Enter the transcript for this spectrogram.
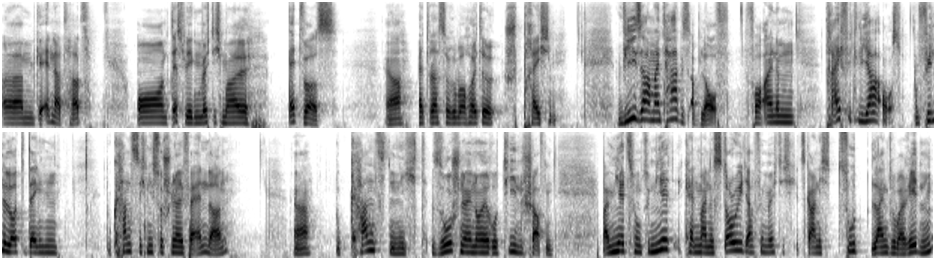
ähm, geändert hat. Und deswegen möchte ich mal etwas ja, etwas darüber heute sprechen. Wie sah mein Tagesablauf vor einem Dreivierteljahr aus? Und viele Leute denken, du kannst dich nicht so schnell verändern. Ja, du kannst nicht so schnell neue Routinen schaffen. Bei mir jetzt funktioniert, ich kenne meine Story, dafür möchte ich jetzt gar nicht zu lang drüber reden.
